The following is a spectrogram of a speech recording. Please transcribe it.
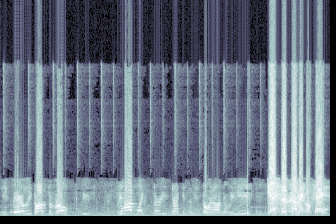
He's barely got the rope. We we have like 30 seconds and he's going under. We need. Yes, they're coming, okay?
